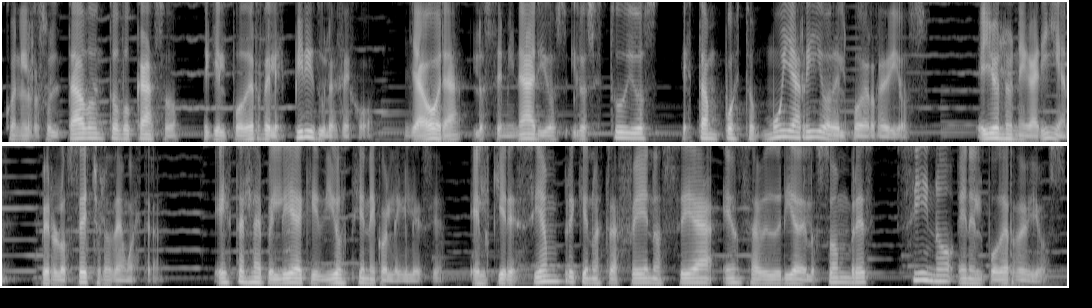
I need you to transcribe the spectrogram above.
con el resultado en todo caso de que el poder del Espíritu les dejó. Y ahora los seminarios y los estudios están puestos muy arriba del poder de Dios. Ellos lo negarían, pero los hechos lo demuestran. Esta es la pelea que Dios tiene con la iglesia. Él quiere siempre que nuestra fe no sea en sabiduría de los hombres, sino en el poder de Dios.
